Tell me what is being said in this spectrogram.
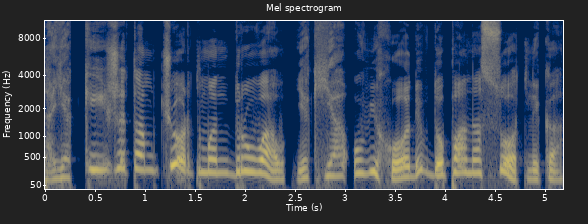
Та який же там чорт мандрував, як я увіходив до пана сотника.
